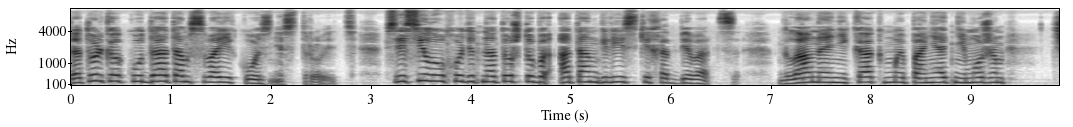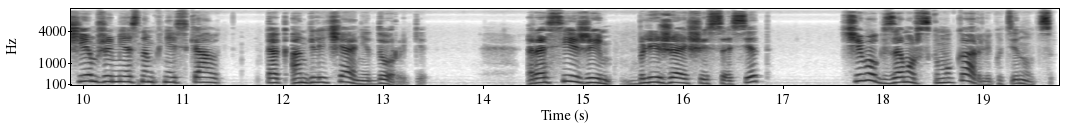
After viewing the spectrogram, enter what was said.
Да только куда там свои козни строить? Все силы уходят на то, чтобы от английских отбиваться. Главное, никак мы понять не можем, чем же местным князькам так англичане дороги. Россия же им ближайший сосед. Чего к заморскому карлику тянуться?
